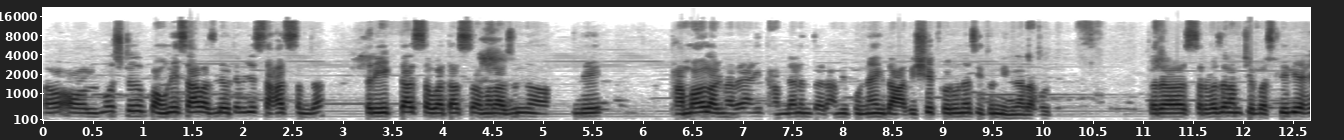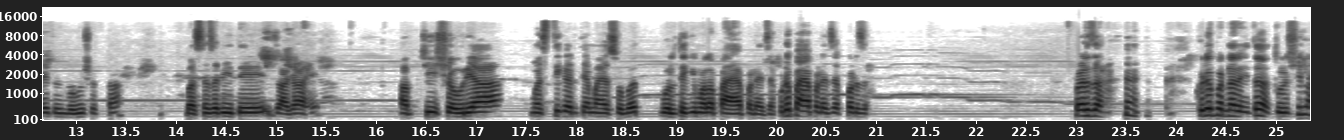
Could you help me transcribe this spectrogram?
ऑलमोस्ट पावणे सहा वाजले होते म्हणजे सहाच समजा. तर एक तास सव्वा तास आम्हाला अजून म्हणजे थांबावं लागणार आहे आणि थांबल्यानंतर आम्ही पुन्हा एकदा अभिषेक करूनच इथून निघणार आहोत. तर सर्वजण आमची बसलेली आहे तुम्ही बघू शकता. बसण्यासाठी इथे जागा आहे. आपची शौर्या मस्ती करते माझ्यासोबत. बोलते की मला पाया पडायचा. कुठे पाया पडायचा? पड जा. पड जा. कुठे पडणार आहे? इथं? तुळशीला?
